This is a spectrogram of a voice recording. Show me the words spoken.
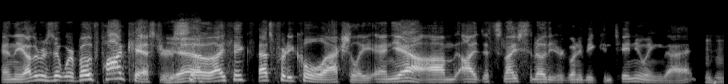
And the other is that we're both podcasters. Yeah. So I think that's pretty cool, actually. And yeah, um, I, it's nice to know that you're going to be continuing that. Mm-hmm.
